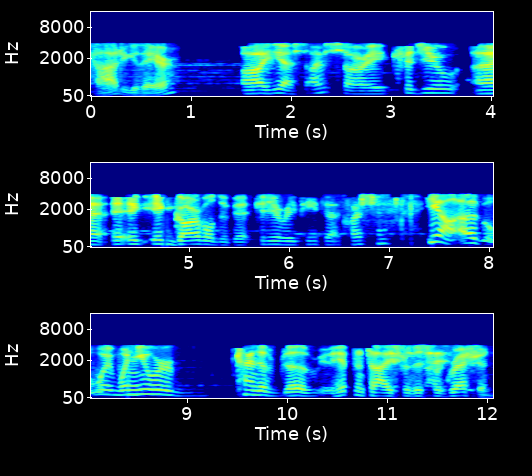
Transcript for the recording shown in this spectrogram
Scott, are you there? Uh, yes, I'm sorry. Could you, uh, it, it garbled a bit. Could you repeat that question? Yeah, uh, when you were kind of uh, hypnotized for this regression,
